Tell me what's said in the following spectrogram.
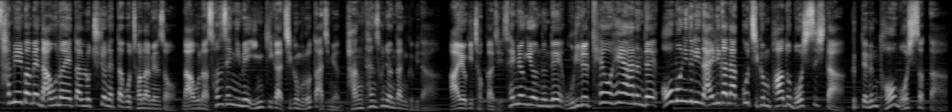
3일밤의 나훈아의 딸로 출연했다고 전하면서 나훈아 선생님의 인기가 지금으로 따지면 방탄소년단급이다. 아역이 저까지 3명이었는데 우리를 케어해야 하는데 어머니들이 난리가 났고 지금 봐도 멋있으시다. 그때는 더 멋있었다.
